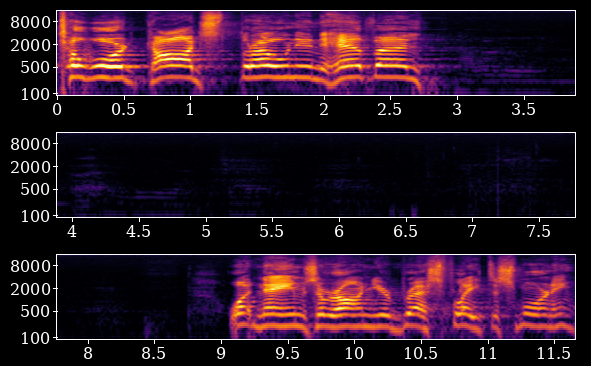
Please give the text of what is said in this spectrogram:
toward God's throne in heaven. What names are on your breastplate this morning?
